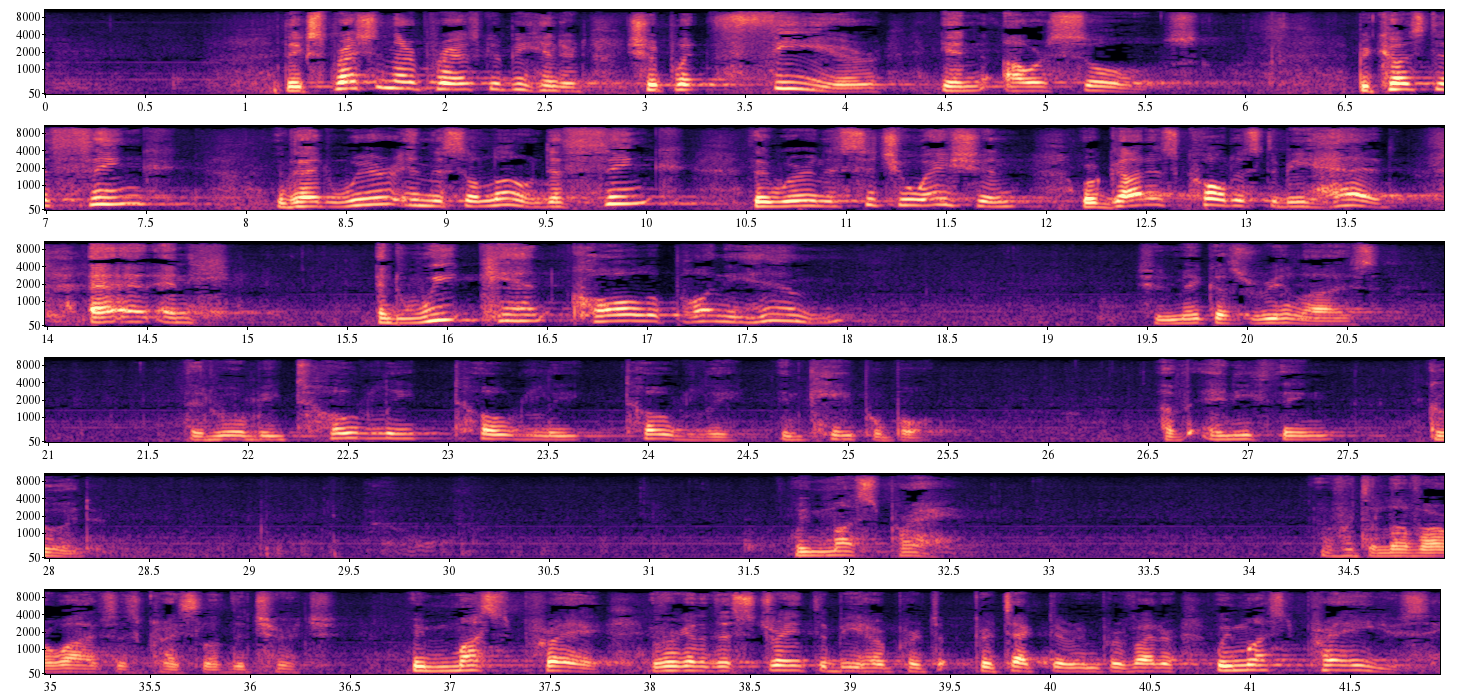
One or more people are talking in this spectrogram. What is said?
The expression that our prayers could be hindered should put fear in our souls. Because to think that we're in this alone, to think that we're in a situation where God has called us to be head and, and, and we can't call upon Him should make us realize that we'll be totally, totally, totally incapable of anything good. We must pray if we're to love our wives as Christ loved the church. We must pray. If we're going to have the strength to be her protector and provider, we must pray, you see.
